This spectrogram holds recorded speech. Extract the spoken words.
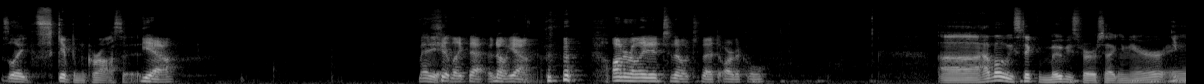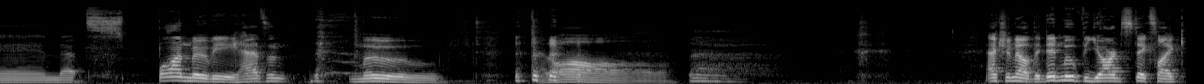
It's like skipping across it. Yeah, But yeah. shit like that. No, yeah, unrelated to note to that article. Uh, how about we stick with movies for a second here? And that Spawn movie hasn't moved at all. Actually, no, they did move the yardsticks like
